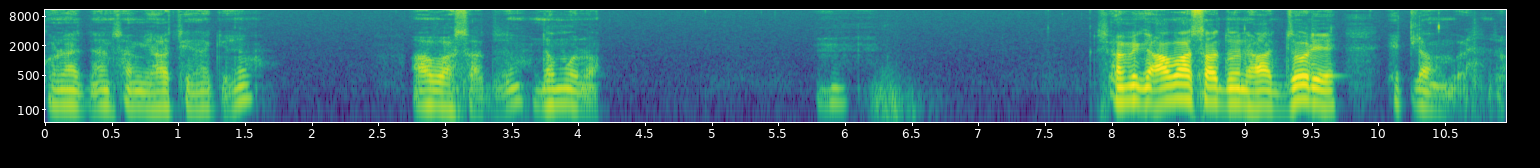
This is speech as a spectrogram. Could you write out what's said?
ગુણાચંદ સ્વામી હાથી નાખ્યું છે. આવા સાધુ નમૂનો. સ્વામી કે આવા સાધુને હાથ જોડે એટલા મળે જો.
